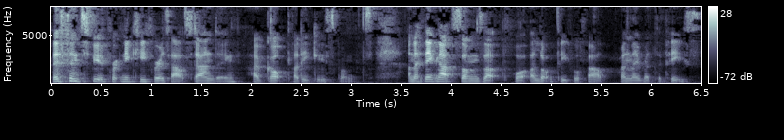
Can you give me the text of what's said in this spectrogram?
This interview with Brittaney Kiefer is outstanding. I've got bloody goosebumps. And I think that sums up what a lot of people felt when they read the piece.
